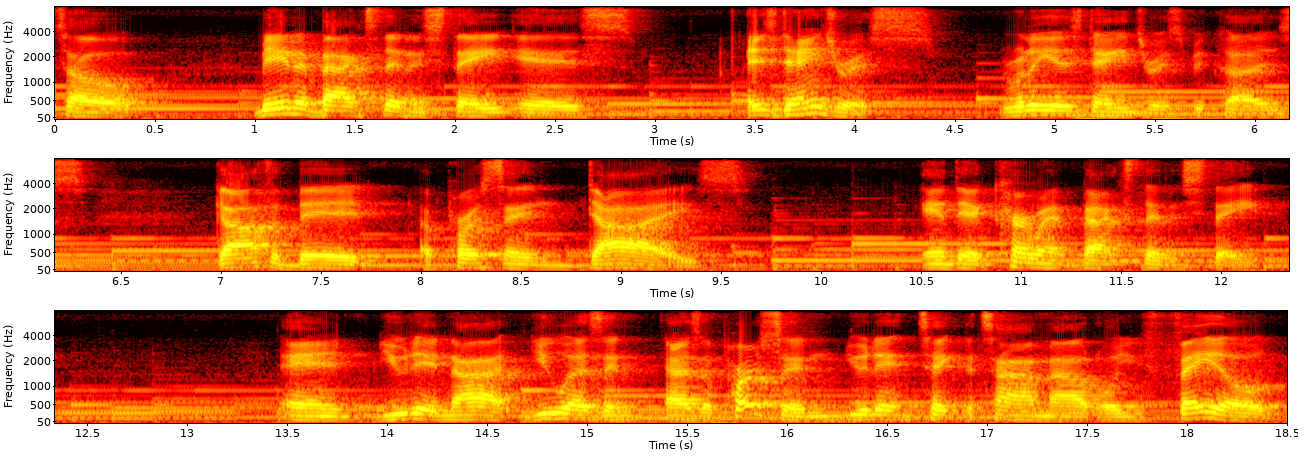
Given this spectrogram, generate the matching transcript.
so being a backsliding state is is dangerous. Really is dangerous because God forbid a person dies in their current backsliding state. And you did not, you as an as a person, you didn't take the time out or you failed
